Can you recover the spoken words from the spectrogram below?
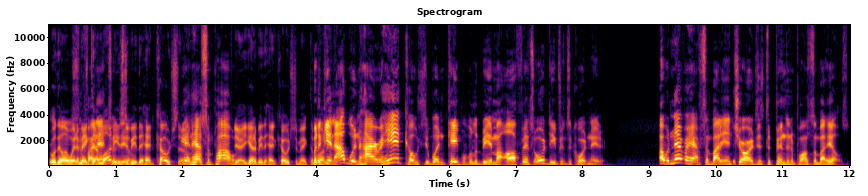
Well, the only way to It's a make that financial money is to be the head coach, though. Yeah, and have some power. Yeah, you got to be the head coach to make the But money. But again, I wouldn't hire a head coach that wasn't capable of being my offense or defensive coordinator. I would never have somebody in charge that's dependent upon somebody else.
